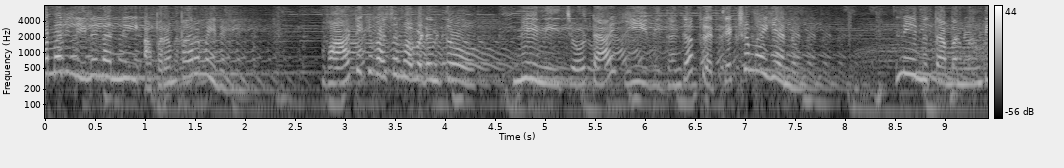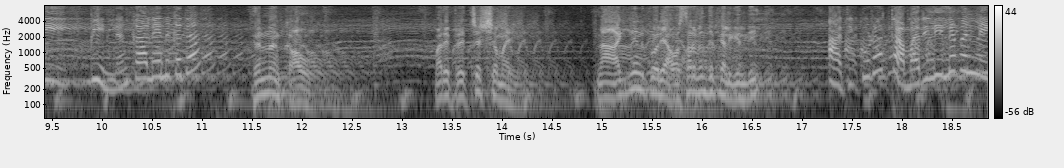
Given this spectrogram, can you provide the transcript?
తమరి లీలలన్నీ అపరంపారమైనవి. వాటికి వశం అవ్వడంతో నేను ఈ చోట ఈ విధంగా ప్రత్యక్షమయ్యాను. నేను తమ నుండి భిన్నం కాలేను కదా? భిన్నం కావు. మరి ప్రత్యక్షమై నా ఆజ్ఞని కోరే అవసరం ఎందుకు కలిగింది? అది కూడా తమరి లీల వల్లే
